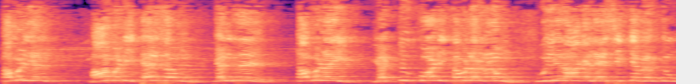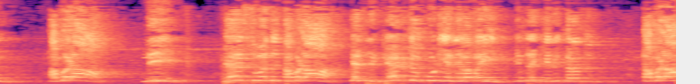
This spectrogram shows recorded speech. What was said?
தமிழ் என் மாமணி தேசம் என்று தமிழை எட்டு கோடி தமிழர்களும் உயிராக நேசிக்க வேண்டும். தமிழா நீ பேசுவது தமிழா என்று கேட்கக்கூடிய நிலைமை இன்றைக்கு இருக்கிறது. தமிழா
